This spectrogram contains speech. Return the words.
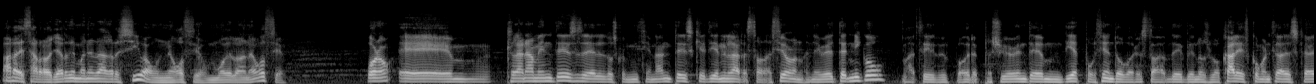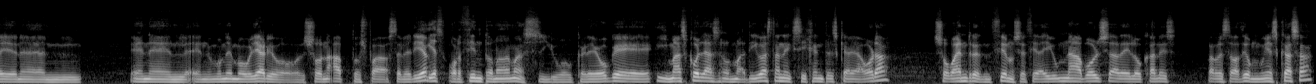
para desarrollar de manera agresiva un negocio, un modelo de negocio? Bueno, eh, claramente es de los condicionantes que tiene la restauración. A nivel técnico, es decir, posiblemente un 10% por esta- de, de los locales comerciales que hay en el, en, el, en el mundo inmobiliario son aptos para hostelería. 10% nada más. Yo creo que, y más con las normativas tan exigentes que hay ahora, eso va en reducción. Es decir, hay una bolsa de locales para restauración muy escasa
